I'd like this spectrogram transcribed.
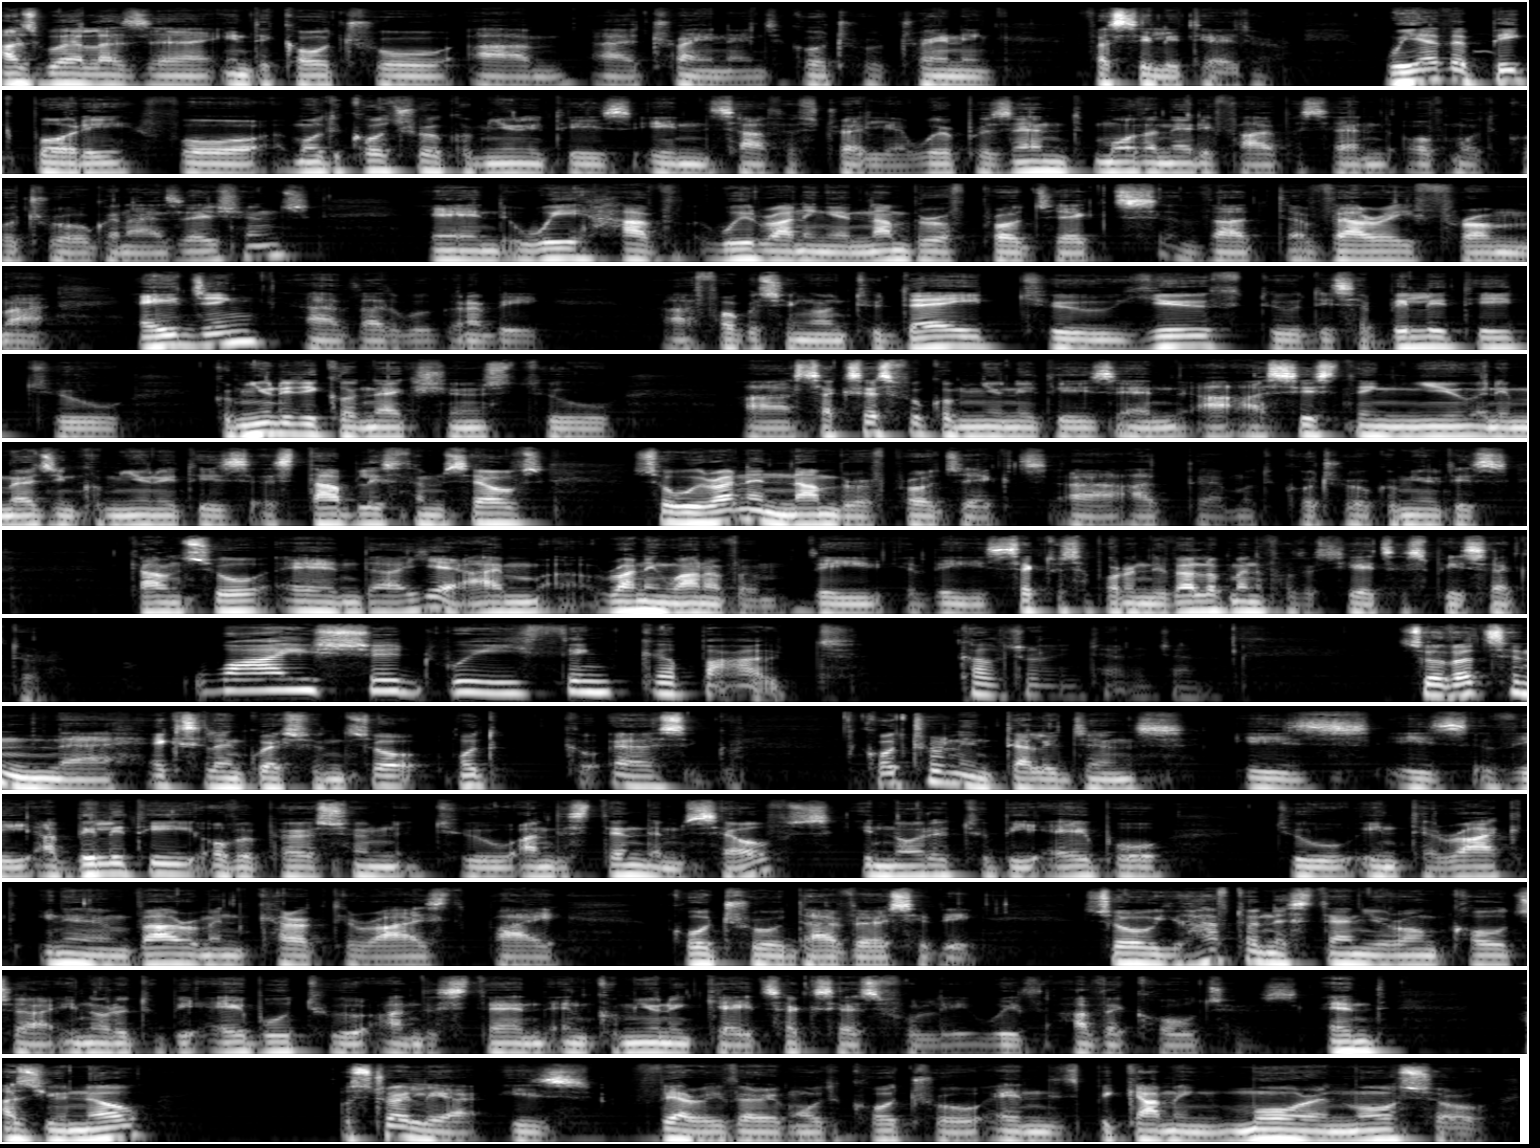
as well as an intercultural um, uh, trainer, intercultural training facilitator. We are the big body for multicultural communities in South Australia. We represent more than 85% of multicultural organizations, and we have we're running a number of projects that vary from uh, aging uh, that we're going to be uh, focusing on today to youth, to disability, to community connections to uh, successful communities and uh, assisting new and emerging communities establish themselves. So we run a number of projects uh, at the Multicultural Communities Council, and uh, yeah, I'm running one of them, the the sector support and development for the CHSP sector. Why should we think about cultural intelligence? So that's an uh, excellent question. So what, uh, cultural intelligence is is the ability of a person to understand themselves in order to be able to interact in an environment characterized by cultural diversity. So you have to understand your own culture in order to be able to understand and communicate successfully with other cultures. And as you know, Australia is very, very multicultural and it's becoming more and more so.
